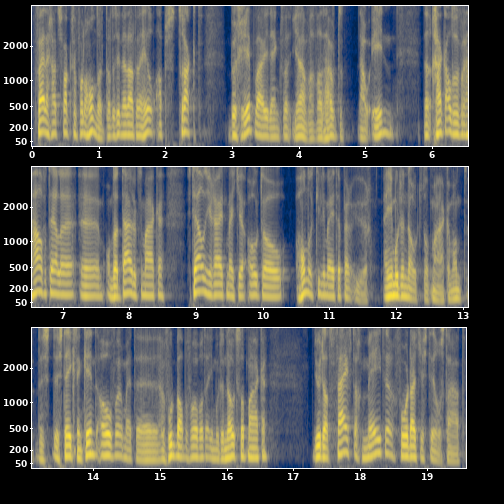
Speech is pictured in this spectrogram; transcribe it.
Veiligheidsfactor van 100, dat is inderdaad een heel abstract begrip waar je denkt, wat, ja, wat, wat houdt het nou in? Dan ga ik altijd een verhaal vertellen uh, om dat duidelijk te maken. Stel je rijdt met je auto 100 km per uur en je moet een noodstop maken. Want er, steekt een kind over met uh, voetbal bijvoorbeeld en je moet een noodstop maken. Duurt dat 50 meter voordat je stilstaat.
